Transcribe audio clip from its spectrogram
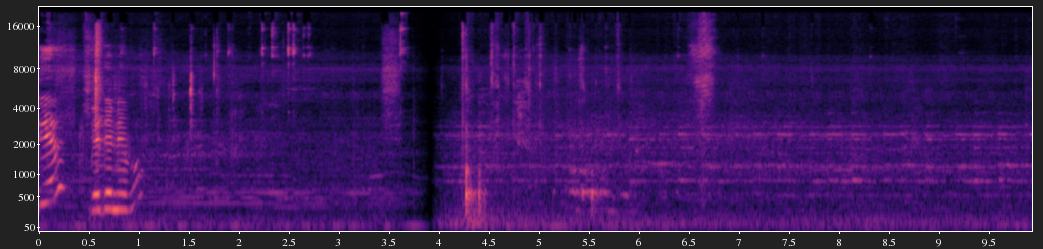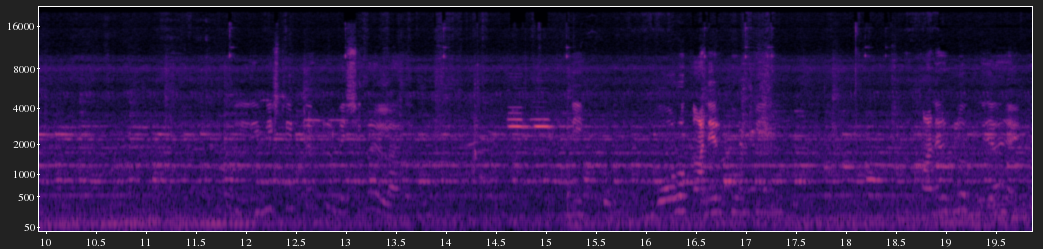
দিয়ে বেঁধে নেব। কানের কুর্তি কানেরগুলো বোঝা যায় না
